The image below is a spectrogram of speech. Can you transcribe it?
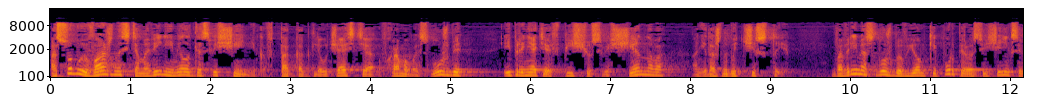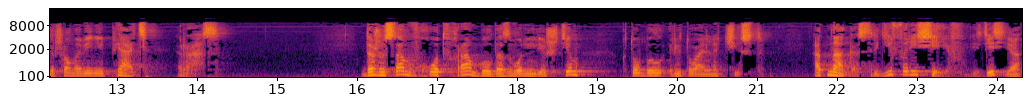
Особую важность омовение имело для священников, так как для участия в храмовой службе и принятия в пищу священного они должны быть чисты. Во время службы в Йом-Кипур первосвященник совершал омовение пять раз. Даже сам вход в храм был дозволен лишь тем, кто был ритуально чист. Однако среди фарисеев, и здесь я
